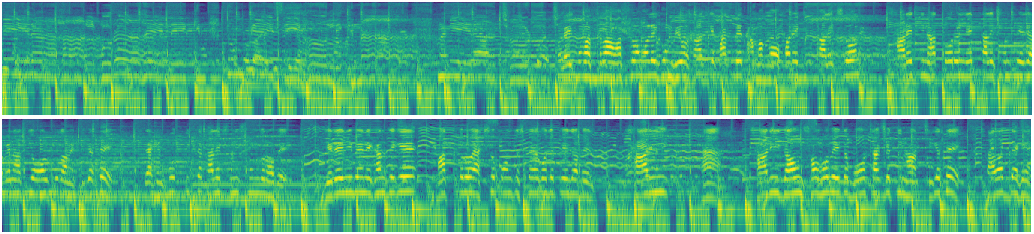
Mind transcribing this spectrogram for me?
मेरा हाल बुरा है लेकिन तुम कैसी हो लिखना? मेरा छोड़ो কালেকশন সাড়ে তিন হাত পরে নেট কালেকশন পেয়ে যাবেন আজকে অল্প দামে ঠিক আছে? দেখেন প্রত্যেকটা কালেকশনই সুন্দর হবে। যেটাই নেবেন এখান থেকে মাত্র একশো পঞ্চাশ টাকা করে পেয়ে যাবেন। শাড়ি হ্যাঁ শাড়ি গাউন সব হবে এটা বর থাকবে তিন হাত ঠিক আছে? কালার দেখেন,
